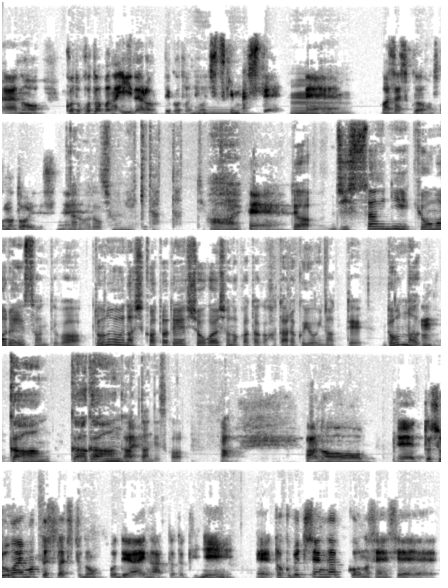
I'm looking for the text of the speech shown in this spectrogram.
あの、この言葉がいいだろうっていうことに落ち着きまして、うんえーまさしくその通りですね。なるほど。衝撃だったっていう。はい。えーでは、実際に京丸園さんでは、どのような仕方で障害者の方が働くようになって、どんなガーン、ガガーンがあったんですか、あ、あの、えーっと、障害を持った人たちとのこう出会いがあったときに、えー特別支援学校の先生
